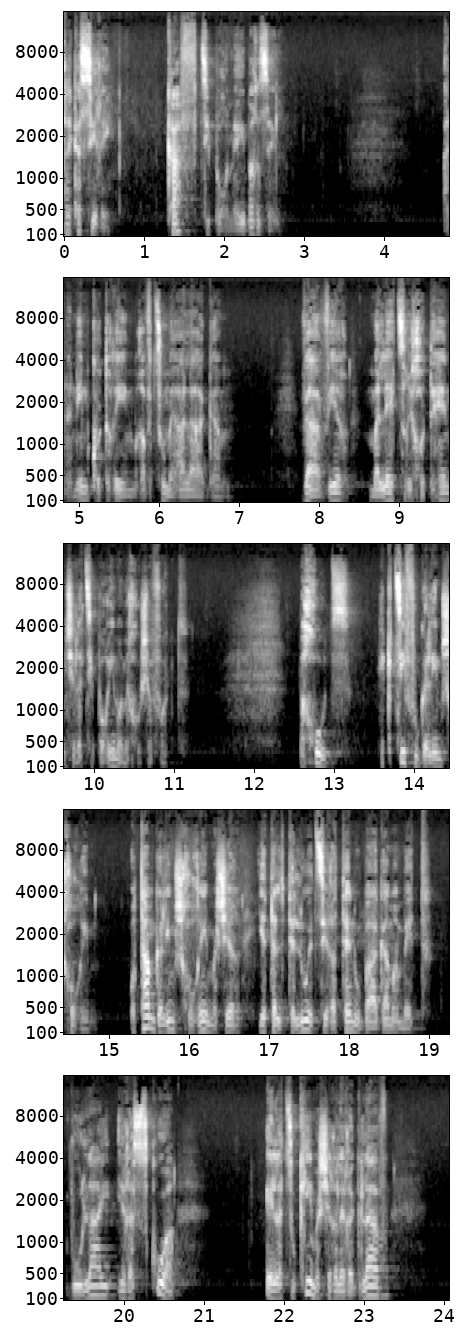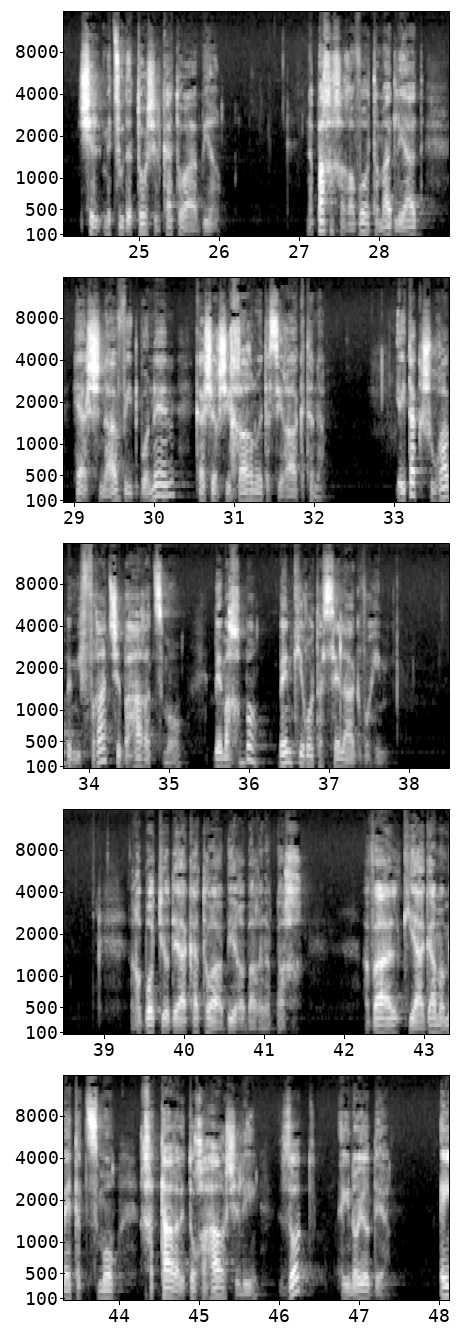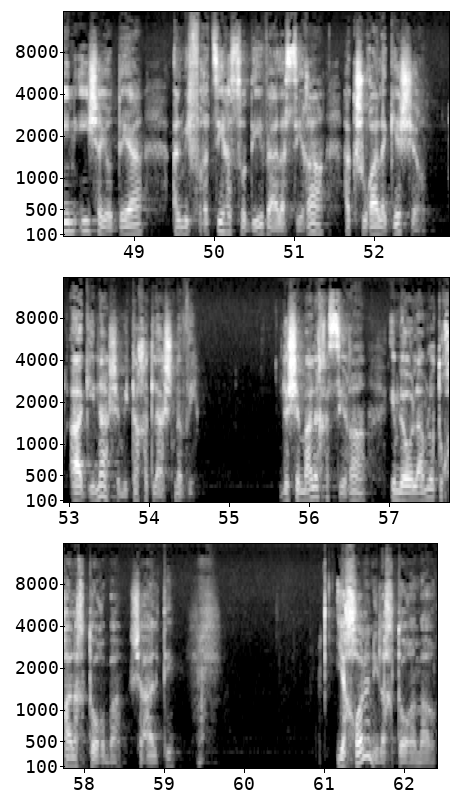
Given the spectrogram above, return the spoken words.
פרק עשירי, כף ציפורני ברזל. עננים קודרים רבצו מעל האגם, והאוויר מלא צריכותיהן של הציפורים המכושפות. בחוץ הקציפו גלים שחורים, אותם גלים שחורים אשר יטלטלו את סירתנו באגם המת, ואולי ירסקוה אל הצוקים אשר לרגליו של מצודתו של קאטו האביר. נפח החרבות עמד ליד האשנב והתבונן כאשר שחררנו את הסירה הקטנה. היא הייתה קשורה במפרץ שבהר עצמו, במחבוא בין קירות הסלע הגבוהים. רבות יודע קאטו האביר, הבר הנפח. אבל כי האגם המת עצמו חתר לתוך ההר שלי, זאת אינו יודע. אין איש היודע על מפרצי הסודי ועל הסירה הקשורה לגשר, העגינה שמתחת לאשנבי. לשם מה לך סירה, אם לעולם לא תוכל לחתור בה? שאלתי. יכול אני לחתור, אמר.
